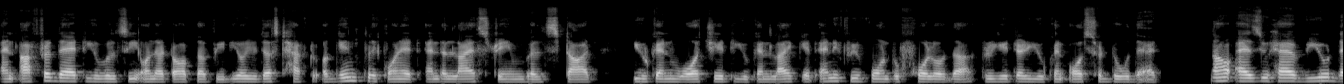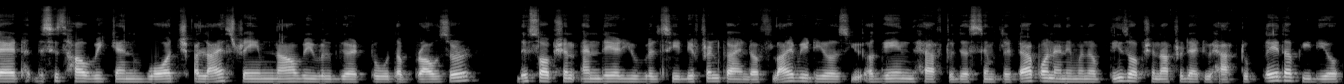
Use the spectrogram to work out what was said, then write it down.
And after that you will see on the top the video you just have to again click on it and the live stream will start. You can watch it you can like it and if you want to follow the creator you can also do that. Now as you have viewed that this is how we can watch a live stream. Now we will get to the browser this option and there you will see different kind of live videos. You again have to just simply tap on any one of these options. After that you have to play the video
